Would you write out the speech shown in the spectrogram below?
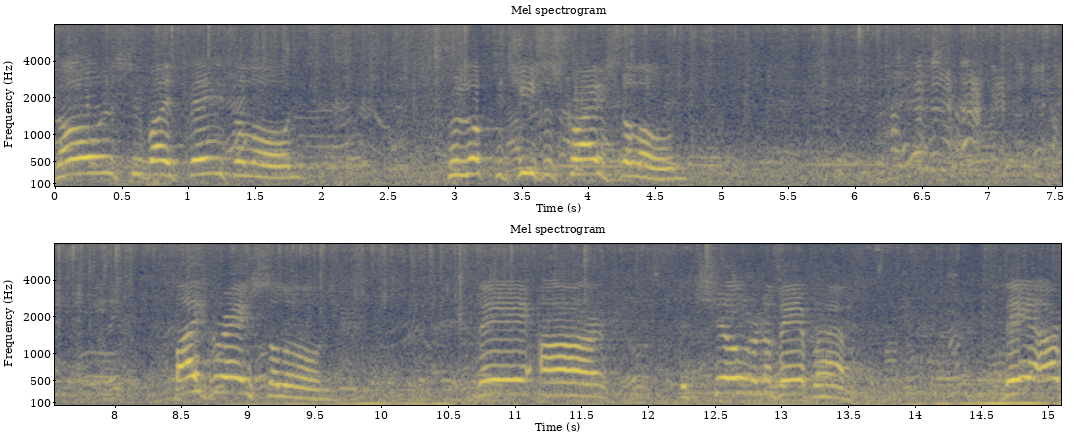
Those who by faith alone, who look to Jesus Christ alone, by grace alone, they are the children of Abraham. They are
